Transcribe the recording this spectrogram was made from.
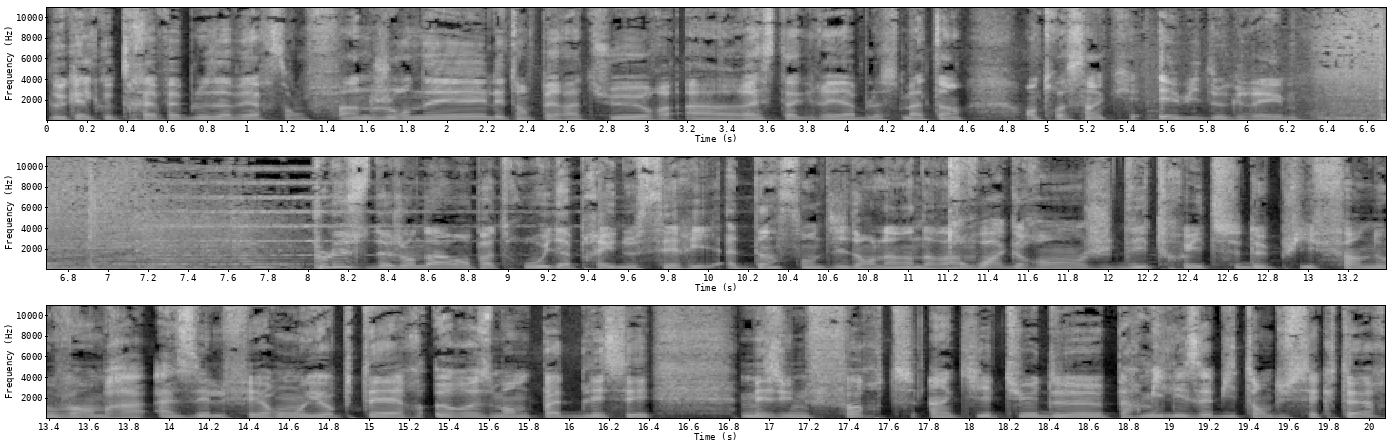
de quelques très faibles averses en fin de journée. Les températures euh, restent agréables ce matin, entre 5 et 8 degrés. Plus de gendarmes en patrouille après une série d'incendies dans l'Indre. Trois granges détruites depuis fin novembre à Azel-Ferron et Opter. Heureusement, pas de blessés, mais une forte inquiétude parmi les habitants du secteur.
